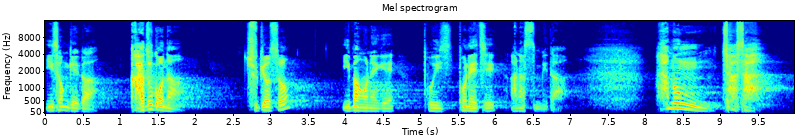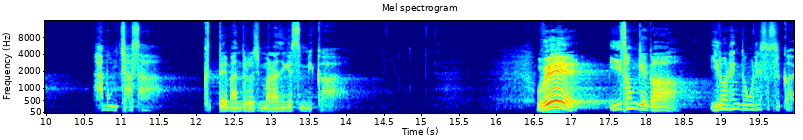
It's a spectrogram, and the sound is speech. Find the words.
이성계가 가두거나 죽여서 이방원에게 보이, 보내지 않았습니다. 함흥차사, 함흥차사, 그때 만들어진 말 아니겠습니까? 왜 이성계가 이런 행동을 했었을까요?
